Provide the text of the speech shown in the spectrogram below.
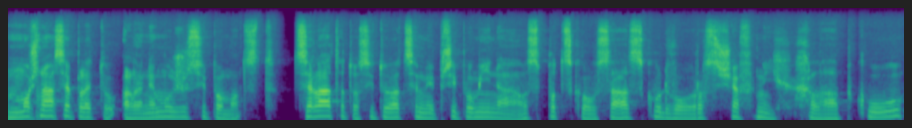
Možná se pletu, ale nemůžu si pomoct. Celá tato situace mi připomíná hospodskou sázku dvou rozšafných chlápků,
